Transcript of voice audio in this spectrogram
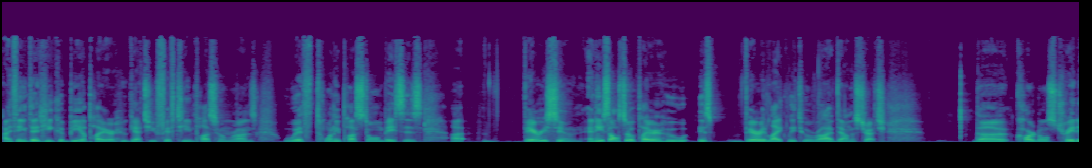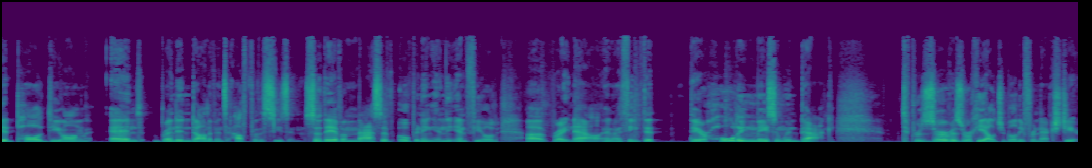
I think that he could be a player who gets you 15 plus home runs with 20 plus stolen bases uh, very soon. And he's also a player who is very likely to arrive down the stretch. The Cardinals traded Paul DeJong and Brendan Donovan's out for the season. So they have a massive opening in the infield uh, right now. And I think that they are holding Masyn Winn back to preserve his rookie eligibility for next year.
